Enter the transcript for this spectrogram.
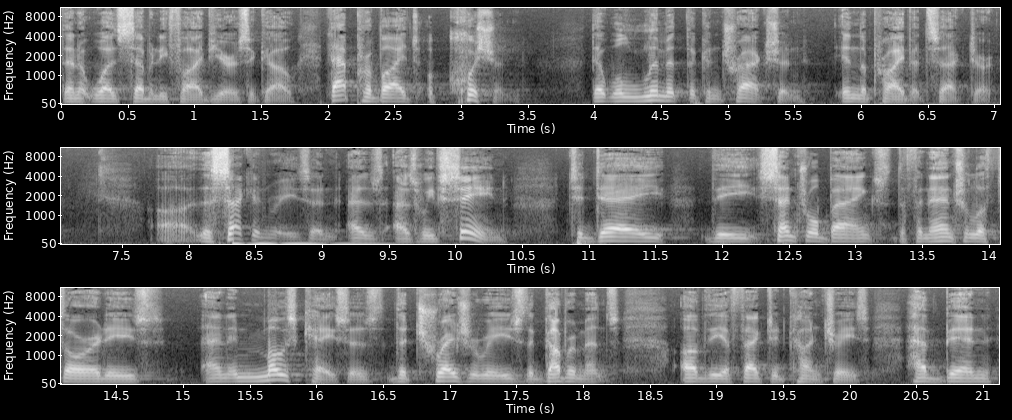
than it was 75 years ago. That provides a cushion that will limit the contraction in the private sector. Uh, the second reason, as, as we've seen, today the central banks, the financial authorities, and in most cases, the treasuries, the governments of the affected countries have been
